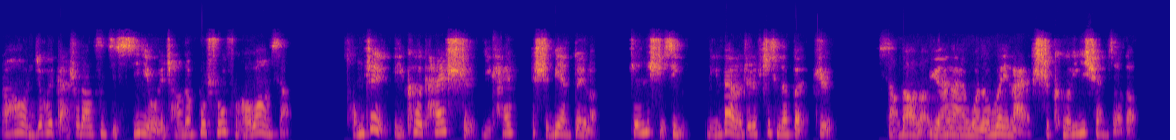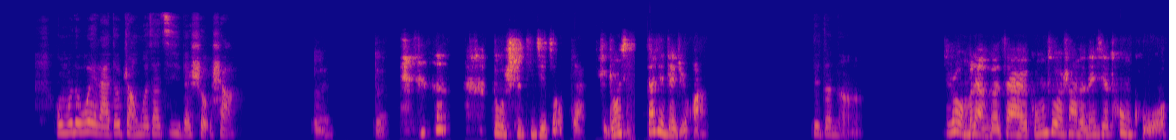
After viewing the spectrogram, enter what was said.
然后你就会感受到自己习以为常的不舒服和妄想。从这一刻开始，你开始面对了真实性，明白了这个事情的本质，想到了原来我的未来是可以选择的。我们的未来都掌握在自己的手上。对，对。路是自己走的，始终相信这句话。是的呢。其实我们两个在工作上的那些痛苦，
